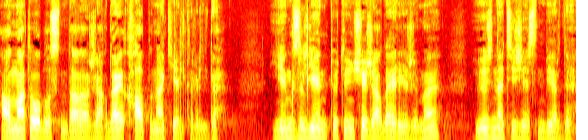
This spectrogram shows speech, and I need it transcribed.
алматы облысындағы жағдай қалпына келтірілді. Енгізілген төтенше жағдай режимі өз нәтижесін берді.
